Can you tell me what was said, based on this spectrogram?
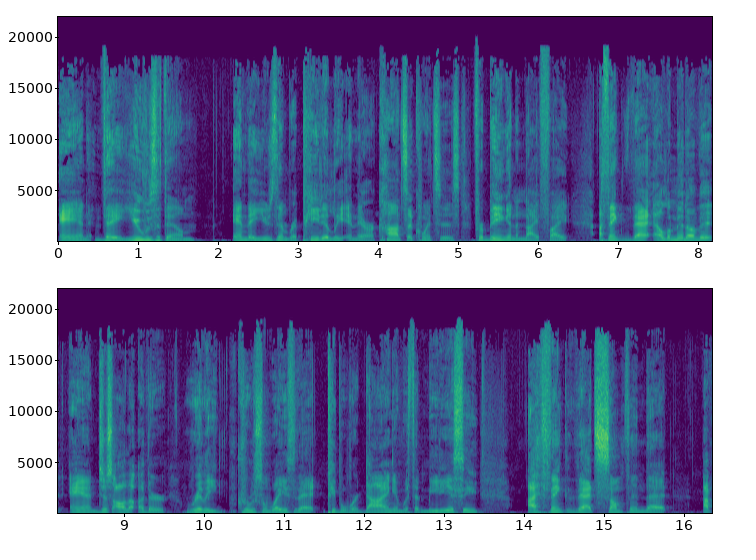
and they use them and they use them repeatedly and there are consequences for being in a knife fight. I think that element of it and just all the other really gruesome ways that people were dying and with immediacy, I think that's something that I,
